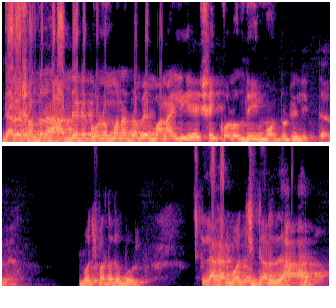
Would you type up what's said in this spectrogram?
যারা সন্তানের হাত দিয়ে একটা কলম বানাতে হবে, বানাইলিয়ে সেই কলম দিয়ে মন্ত্রটি লিখতে হবে। ভোজপাতার উপর। লেখার পর চিতার যে হার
